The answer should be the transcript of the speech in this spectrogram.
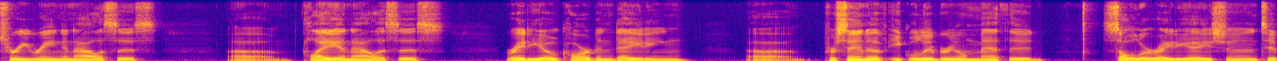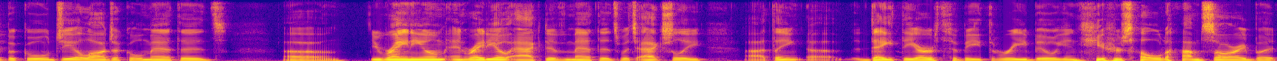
tree ring analysis, um, clay analysis, radiocarbon dating, uh, percent of equilibrium method, solar radiation, typical geological methods. Uh, uranium and radioactive methods, which actually I think uh, date the Earth to be three billion years old. I'm sorry, but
